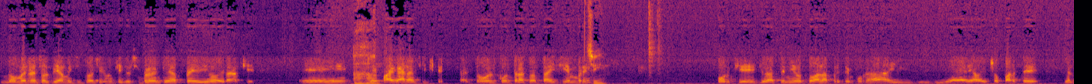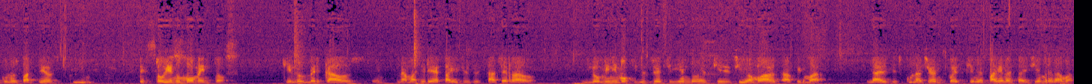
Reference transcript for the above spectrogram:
no me resolvía mi situación, que yo simplemente había pedido era que eh, me pagaran sí, que todo el contrato hasta diciembre Sí. porque yo he tenido toda la pretemporada y, y, y había hecho parte de algunos partidos y estoy en un momento que los mercados en la mayoría de países está cerrado y lo mínimo que yo estoy exigiendo es que si vamos a, a firmar la desvinculación pues que me paguen hasta diciembre nada más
